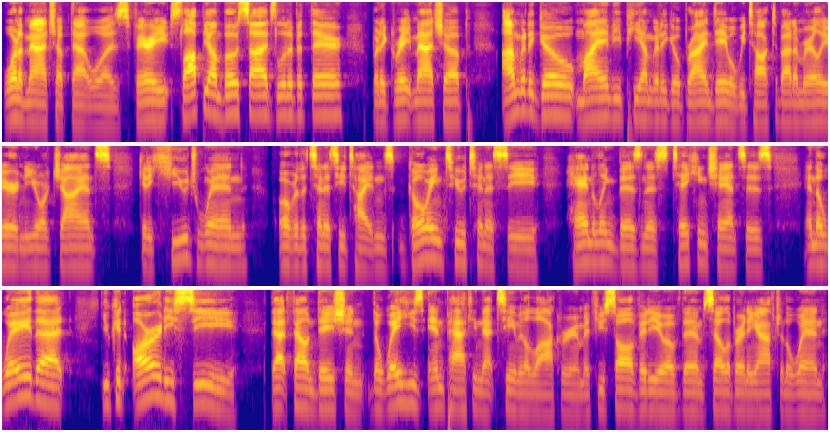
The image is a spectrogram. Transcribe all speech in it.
what a matchup that was. Very sloppy on both sides a little bit there, but a great matchup. I'm going to go my MVP. I'm going to go Brian Daboll. We talked about him earlier. New York Giants get a huge win over the Tennessee Titans, going to Tennessee handling business, taking chances, and the way that you can already see that foundation, the way he's impacting that team in the locker room. If you saw a video of them celebrating after the win,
